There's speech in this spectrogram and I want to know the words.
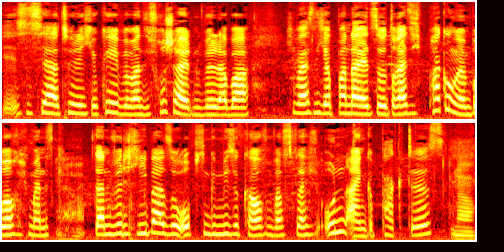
es ist ja natürlich okay, wenn man sie frisch halten will, aber ich weiß nicht, ob man da jetzt so 30 Packungen braucht. Ich meine, Ja. dann würde ich lieber so Obst und Gemüse kaufen, was vielleicht uneingepackt ist Genau.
